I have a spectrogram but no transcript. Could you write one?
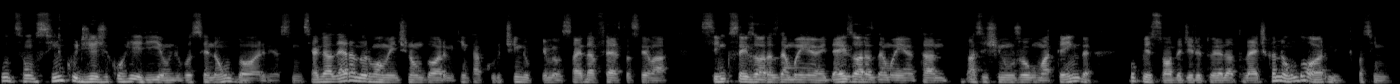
putz, são cinco dias de correria onde você não dorme, assim. Se a galera normalmente não dorme, quem tá curtindo, porque, meu, sai da festa, sei lá, 5, 6 horas da manhã e 10 horas da manhã tá assistindo um jogo, uma tenda, o pessoal da diretoria da Atlética não dorme. Tipo assim,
